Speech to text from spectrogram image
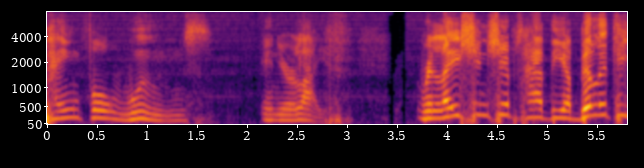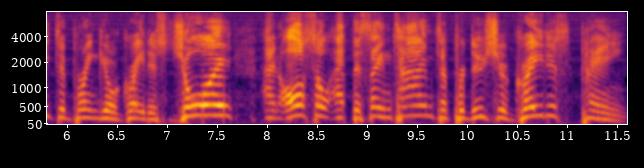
painful wounds in your life. relationships have the ability to bring your greatest joy and also at the same time to produce your greatest pain.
